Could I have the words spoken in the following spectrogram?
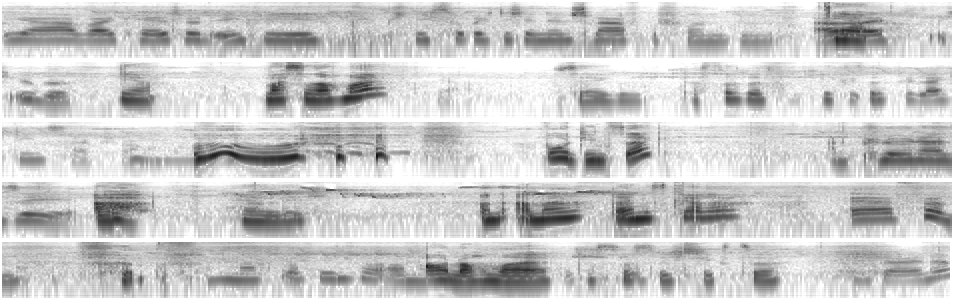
ja, weil Kälte und irgendwie habe ich nicht so richtig in den Schlaf gefunden. Aber Ja. ich, ich übe. Ja. Machst du nochmal? Ja. Sehr gut. Das ist doch das Wichtigste. Vielleicht Dienstag schon. Uh. Wo, Dienstag? Am Plöner See. Ah, herrlich. Und Anna, deine Skala? Äh, fünf. Fünf. Machst auf jeden Fall auch noch. Auch nochmal. Das ist das Wichtigste. Und deine?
